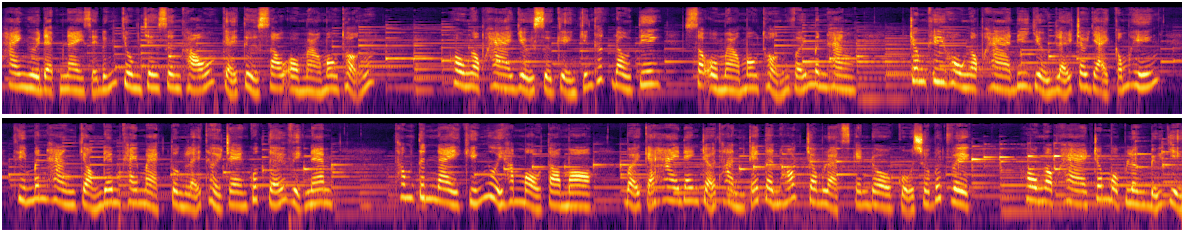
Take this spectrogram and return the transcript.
hai người đẹp này sẽ đứng chung trên sân khấu kể từ sau ồn ào mâu thuẫn. Hồ Ngọc Hà dự sự kiện chính thức đầu tiên sau ồn ào mâu thuẫn với Minh Hằng. Trong khi Hồ Ngọc Hà đi dự lễ trao giải cống hiến, thì Minh Hằng chọn đêm khai mạc tuần lễ thời trang quốc tế Việt Nam. Thông tin này khiến người hâm mộ tò mò bởi cả hai đang trở thành cái tên hot trong loạt scandal của showbiz Việt. Hồ Ngọc Hà trong một lần biểu diễn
